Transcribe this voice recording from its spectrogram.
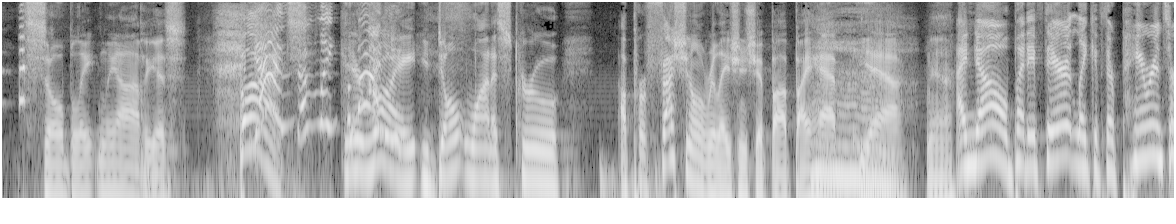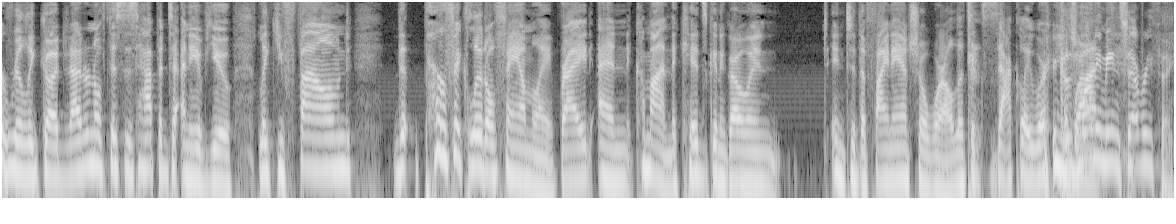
so blatantly obvious. But Yes, I'm like, you're on. right. You don't want to screw a professional relationship up by have yeah. Yeah. I know, but if they're like if their parents are really good, and I don't know if this has happened to any of you, like you found the perfect little family, right? And come on, the kid's going to go in into the financial world. That's exactly where you are. Because money means everything.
